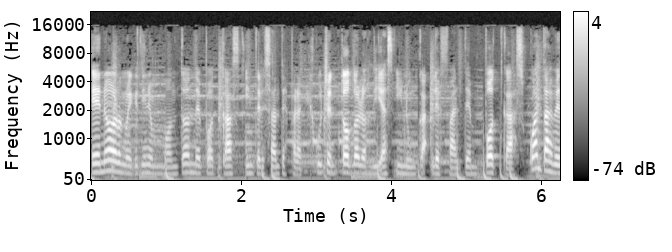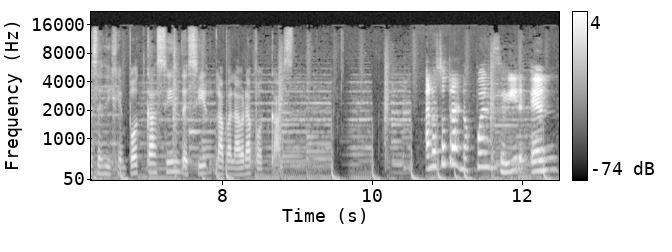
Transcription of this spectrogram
enorme que tiene un montón de podcasts interesantes para que escuchen todos los días y nunca les falten podcasts. ¿Cuántas veces dije podcast sin decir la palabra podcast? A nosotras nos pueden seguir en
